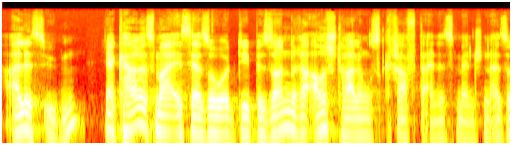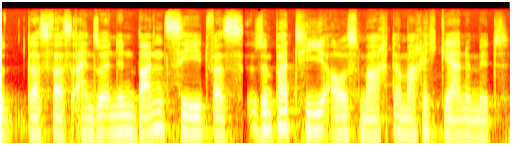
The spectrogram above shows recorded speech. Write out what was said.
alles üben. Ja, Charisma ist ja so die besondere Ausstrahlungskraft eines Menschen. Also das, was einen so in den Bann zieht, was Sympathie ausmacht, da mache ich gerne mit.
